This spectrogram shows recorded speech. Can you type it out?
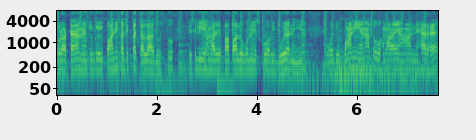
थोड़ा टाइम है, क्योंकि अभी पानी का दिक्कत चल रहा है दोस्तों तो इसलिए हमारे पापा लोगों ने इसको अभी बोया नहीं है। और जो पानी है ना तो हमारा यहाँ नहर है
